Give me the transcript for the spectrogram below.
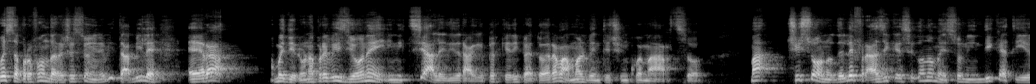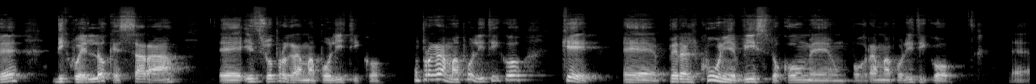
Questa profonda recessione inevitabile era, come dire, una previsione iniziale di Draghi, perché, ripeto, eravamo al 25 marzo, ma ci sono delle frasi che secondo me sono indicative di quello che sarà eh, il suo programma politico. Un programma politico che eh, per alcuni è visto come un programma politico eh,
